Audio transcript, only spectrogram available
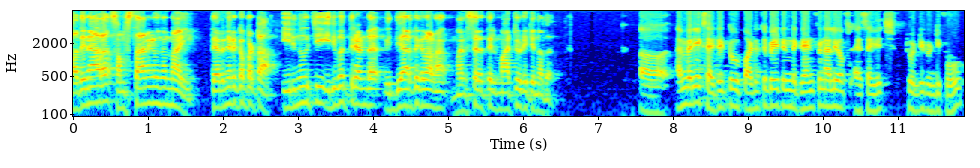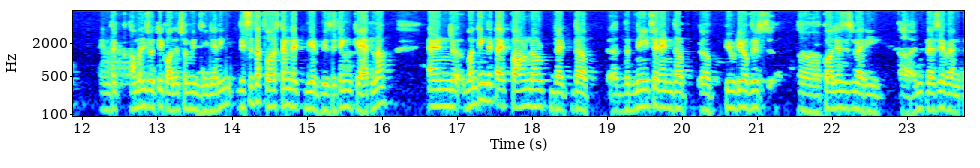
പതിനാറ് സംസ്ഥാനങ്ങളിൽ നിന്നായി തെരഞ്ഞെടുക്കപ്പെട്ട ഇരുന്നൂറ്റി ഇരുപത്തിരണ്ട് വിദ്യാർത്ഥികളാണ് മത്സരത്തിൽ മാറ്റുരയ്ക്കുന്നത് Uh, I'm very excited to participate in the grand finale of SIH 2024 in the Amal Jyoti College of Engineering. This is the first time that we are visiting Kerala, and one thing that I found out that the uh, the nature and the uh, beauty of this uh, college is very uh, impressive and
